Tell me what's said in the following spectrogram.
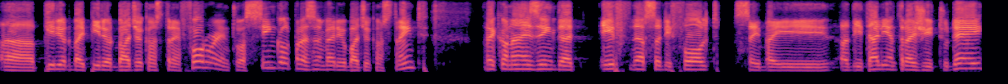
uh, period by period budget constraint forward into a single present value budget constraint, recognizing that if there's a default, say by uh, the Italian Treasury today,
